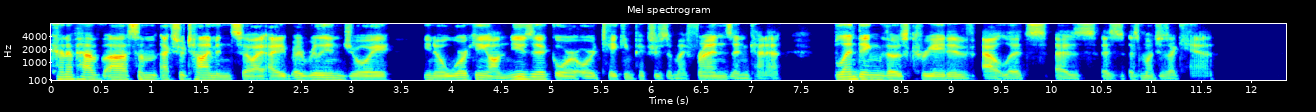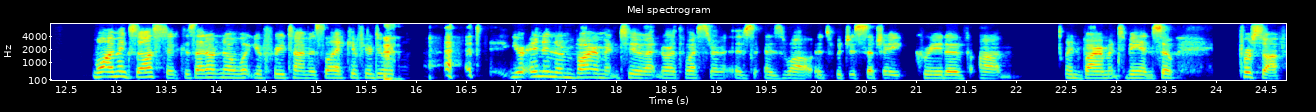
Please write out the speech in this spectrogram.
kind of have uh, some extra time, and so I, I really enjoy you know working on music or or taking pictures of my friends and kind of blending those creative outlets as as as much as I can. Well, I'm exhausted because I don't know what your free time is like if you're doing that. You're in an environment too at Northwestern as as well. It's which is such a creative um, environment to be in. So, first off,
